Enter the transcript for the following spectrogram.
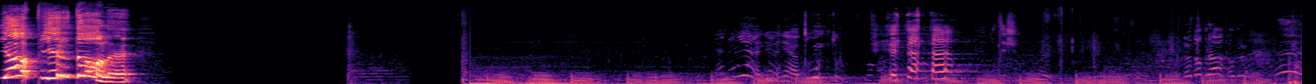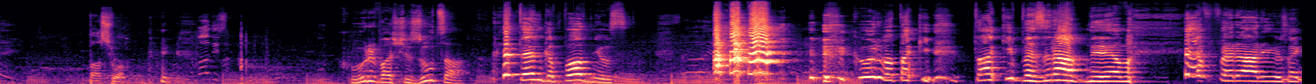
Ja pierdolę! Poszło. Kurwa się rzuca. Ten go podniósł. Kurwa taki, taki bezradny. a ma- Ferrari już jak,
